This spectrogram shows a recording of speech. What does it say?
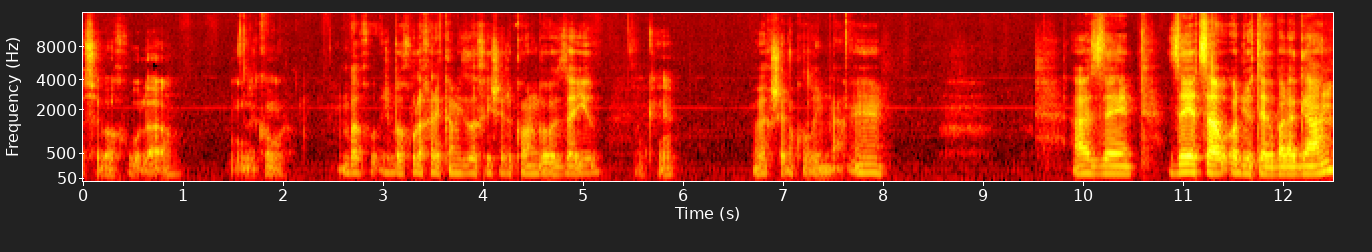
שברחו. לקונגו. ברחו, שברחו לחלק המזרחי של קונגו, זעיר, אוקיי. או איך שלא קוראים לה. אה. אז אה, זה יצר עוד יותר בלאגן.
